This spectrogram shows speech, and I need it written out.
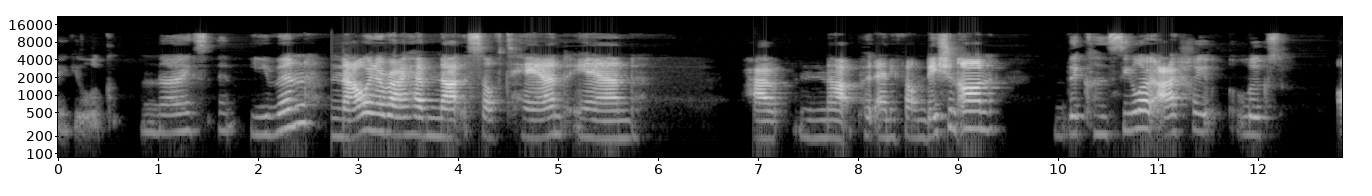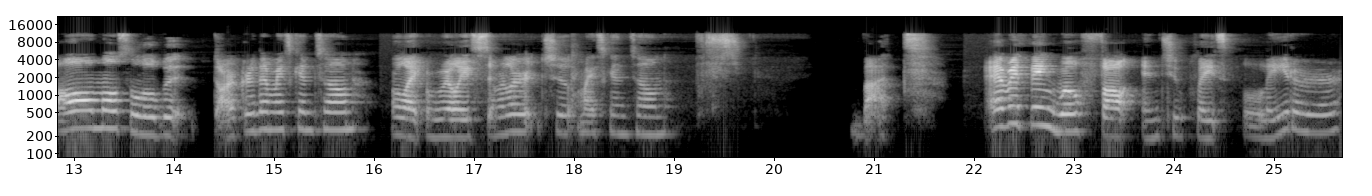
Make it look nice and even. Now whenever I have not self-tanned and have not put any foundation on, the concealer actually looks almost a little bit darker than my skin tone or like really similar to my skin tone. But everything will fall into place later.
